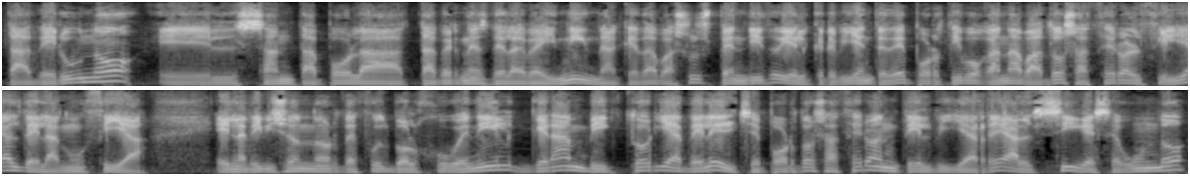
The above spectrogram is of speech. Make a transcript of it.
Tader 1, el Santa Pola Tabernes de la Beinigna quedaba suspendido y el Creviente Deportivo ganaba 2-0 al filial de la Nucía. En la División Norte Fútbol Juvenil, gran victoria del Elche por 2-0 ante el Villarreal. Sigue segundo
